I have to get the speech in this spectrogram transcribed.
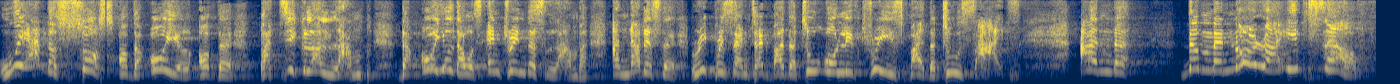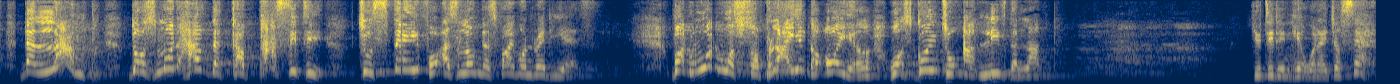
where the source of the oil of the particular lamp, the oil that was entering this lamp, and that is the, represented by the two olive trees by the two sides. And uh, the menorah itself, the lamp, does not have the capacity to stay for as long as 500 years. But what was supplying the oil was going to outlive the lamp. You didn't hear what I just said.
